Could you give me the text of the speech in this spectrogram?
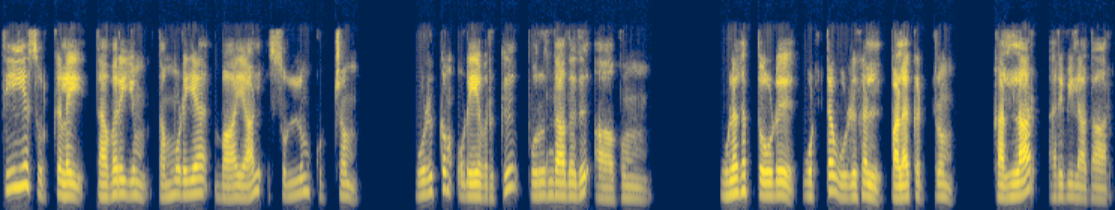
தீய சொற்களைத் தவறியும் தம்முடைய வாயால் சொல்லும் குற்றம் ஒழுக்கம் உடையவர்க்குப் பொருந்தாதது ஆகும். உலகத்தோடு ஒட்ட ஒழுகல் பல கற்றும் கல்லார் அறிவிலாதார்.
